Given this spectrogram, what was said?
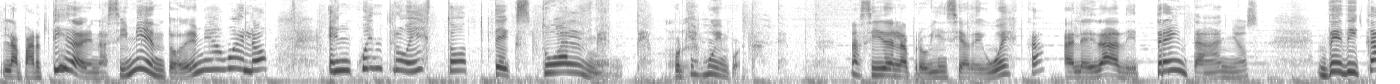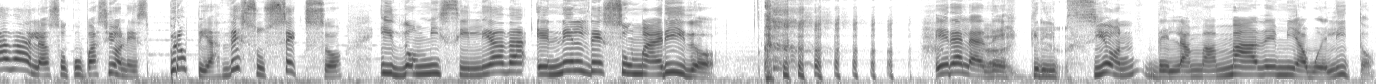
la partida de nacimiento de mi abuelo, encuentro esto textualmente, porque es muy importante. Nacida en la provincia de Huesca, a la edad de 30 años, dedicada a las ocupaciones propias de su sexo y domiciliada en el de su marido Era la descripción de la mamá de mi abuelito.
